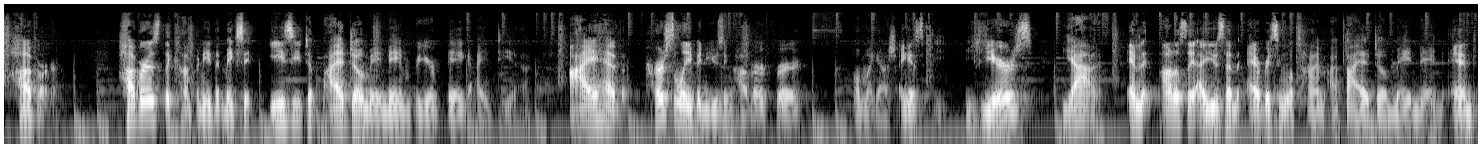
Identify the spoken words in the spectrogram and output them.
Hover. Hover is the company that makes it easy to buy a domain name for your big idea. I have personally been using Hover for, oh my gosh, I guess years. Yeah. And honestly, I use them every single time I buy a domain name. And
